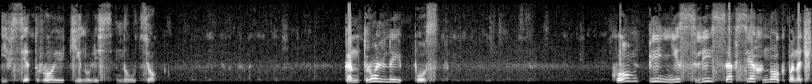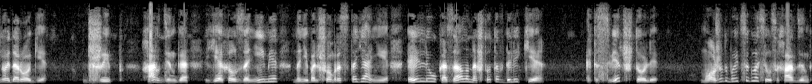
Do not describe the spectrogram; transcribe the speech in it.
и все трое кинулись на утек. Контрольный пост. Компи неслись со всех ног по ночной дороге. Джип Хардинга ехал за ними на небольшом расстоянии. Элли указала на что-то вдалеке. «Это свет, что ли?» «Может быть», — согласился Хардинг.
